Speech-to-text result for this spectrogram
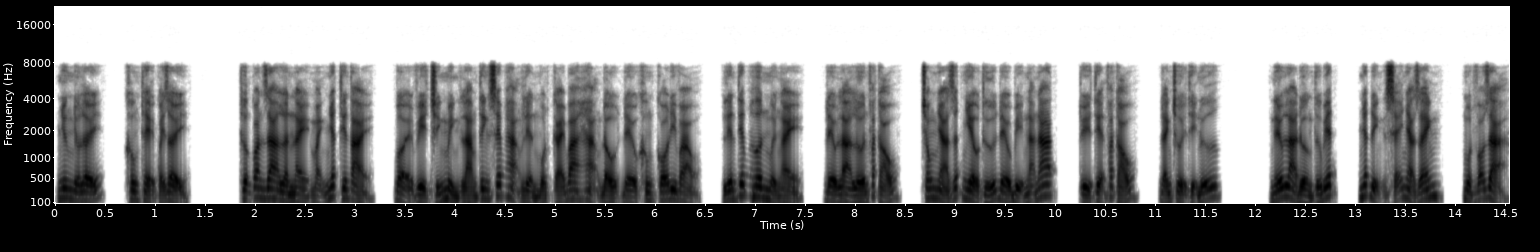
nhưng nhớ lấy, không thể quấy rầy. Thượng quan gia lần này mạnh nhất thiên tài, bởi vì chính mình làm tinh xếp hạng liền một cái ba hạng đầu đều không có đi vào, liên tiếp hơn mười ngày, đều là lớn phát cáu, trong nhà rất nhiều thứ đều bị nã nát, tùy tiện phát cáu, đánh chửi thị nữ. Nếu là đường từ biết, nhất định sẽ nhả rãnh một võ giả,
